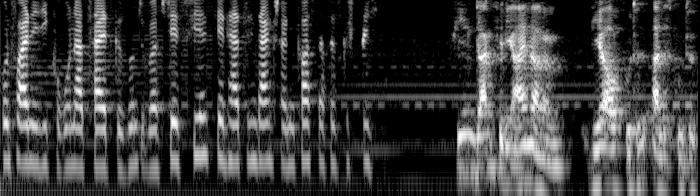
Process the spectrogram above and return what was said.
und vor allem die Corona-Zeit gesund überstehst. Vielen, vielen herzlichen Dank, Stani Costa, fürs Gespräch. Vielen Dank für die Einladung. Dir auch gute, alles Gute.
